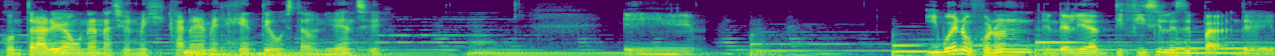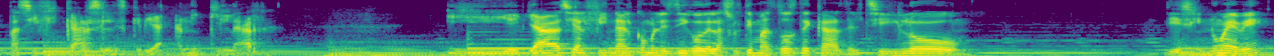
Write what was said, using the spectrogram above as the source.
contrario a una nación mexicana emergente o estadounidense. Eh, y bueno, fueron en realidad difíciles de, de pacificar, se les quería aniquilar. Y ya hacia el final, como les digo, de las últimas dos décadas del siglo 19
